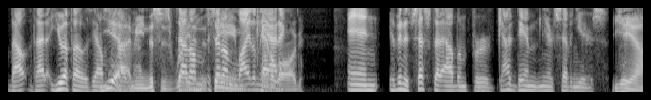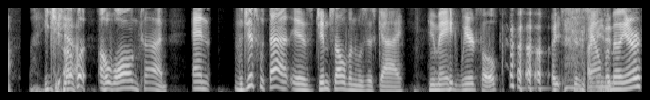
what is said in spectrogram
about that UFOs, the album. Yeah, I mean, this is It's right on- in the same Light in the Attic. catalog. and have been obsessed with that album for goddamn near seven years, Yeah, Like, Yeah. a long time. And the gist with that is Jim Sullivan was this guy who made Weird Folk. I Sound mean, familiar?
